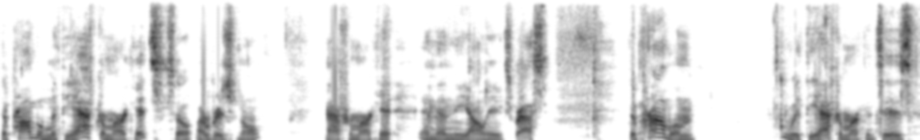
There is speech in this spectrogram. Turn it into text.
The problem with the aftermarkets, so original, aftermarket, and then the AliExpress, the problem with the aftermarkets is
